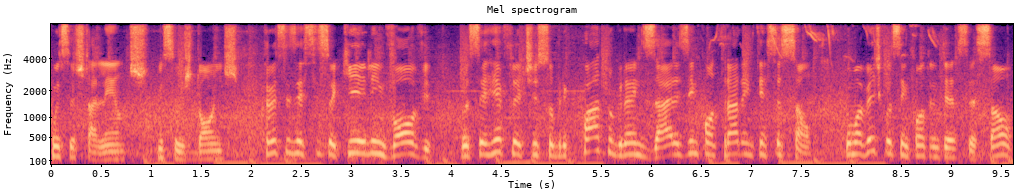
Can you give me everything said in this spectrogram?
com seus talentos, com seus dons. Então esse exercício aqui ele envolve você refletir sobre quatro grandes áreas e encontrar a interseção. Uma vez que você encontra a interseção,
